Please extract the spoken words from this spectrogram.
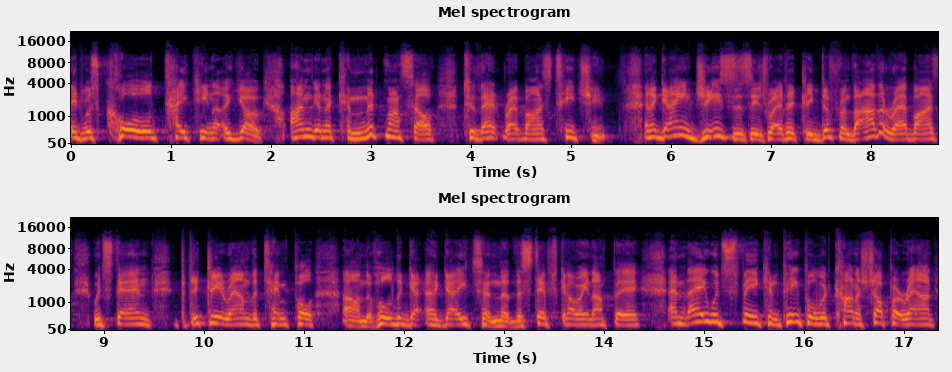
It was called taking a yoke. I'm going to commit myself to that rabbi's teaching. And again, Jesus is radically different. The other rabbis would stand, particularly around the temple, on the Hulda uh, gate and the, the steps going up there, and they would speak, and people would kind of shop around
